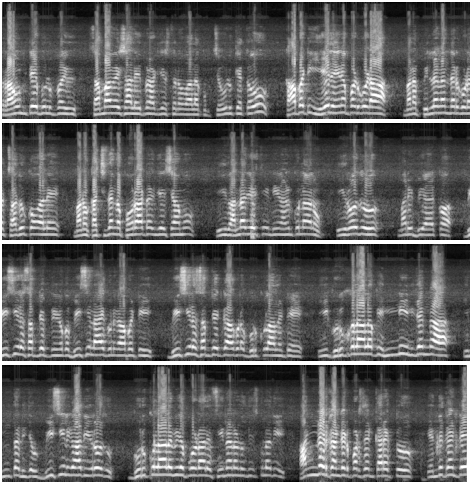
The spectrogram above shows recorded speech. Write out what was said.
రౌండ్ టేబుల్ పై సమావేశాలు ఏర్పాటు చేస్తున్న వాళ్ళకు చెవులకెక్కవు. కాబట్టి ఏదైనప్పుడు కూడా మన పిల్లలందరూ కూడా చదువుకోవాలి. మనం ఖచ్చితంగా పోరాటం చేశాము. ఇది అన్న చేసి నేను అనుకున్నాను. ఈరోజు మరి యొక్క బీసీల సబ్జెక్ట్ నేను ఒక బీసీ నాయకుని కాబట్టి బీసీల సబ్జెక్ట్గా కూడా గురుకులాలంటే ఈ గురుకులాలకు ఇన్ని నిజంగా ఇంత నిజం బీసీలు కాదు ఈరోజు గురుకులాల మీద పోడాలి సీనాలను తీసుకున్నది హండ్రెడ్కి హండ్రెడ్ పర్సెంట్ కరెక్టు ఎందుకంటే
